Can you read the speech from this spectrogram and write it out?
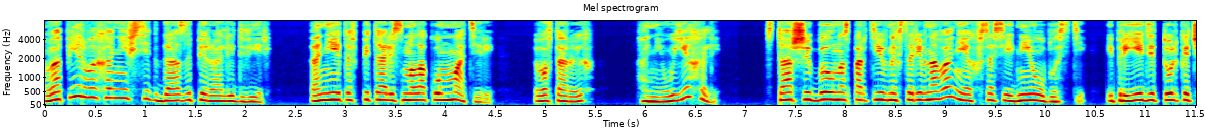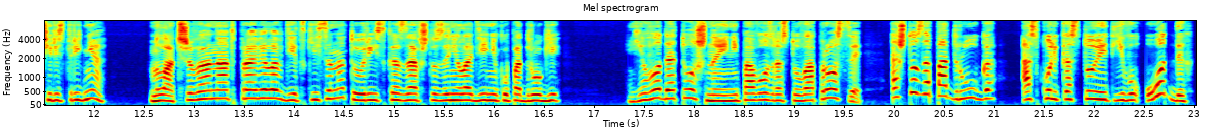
Во-первых, они всегда запирали дверь. Они это впитали с молоком матери. Во-вторых, они уехали. Старший был на спортивных соревнованиях в соседней области и приедет только через три дня. Младшего она отправила в детский санаторий, сказав, что заняла денег у подруги. Его дотошные не по возрасту вопросы «А что за подруга? А сколько стоит его отдых?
